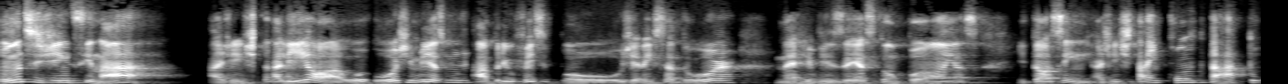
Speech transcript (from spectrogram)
antes de ensinar, a gente está ali, ó. Hoje mesmo abri o Facebook, o gerenciador, né? Revisei as campanhas. Então, assim, a gente está em contato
